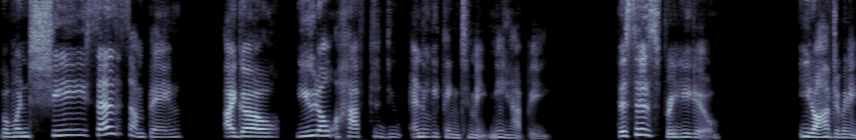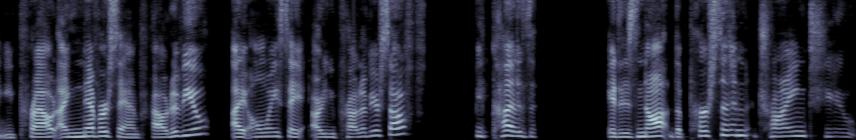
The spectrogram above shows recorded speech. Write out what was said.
but when she says something, I go, You don't have to do anything to make me happy. This is for you. You don't have to make me proud. I never say I'm proud of you. I always say, Are you proud of yourself? Because it is not the person trying to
